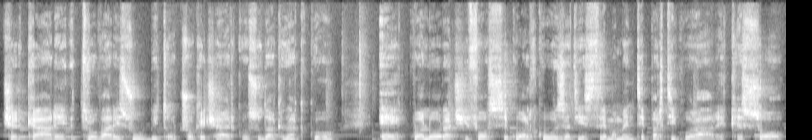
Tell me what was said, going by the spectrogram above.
cercare, trovare subito ciò che cerco su DuckDuckGo e qualora ci fosse qualcosa di estremamente particolare che so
